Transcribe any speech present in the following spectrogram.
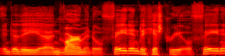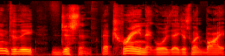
into the uh, environment. It will fade into history. It will fade into the distance. That train that goes that just went by,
